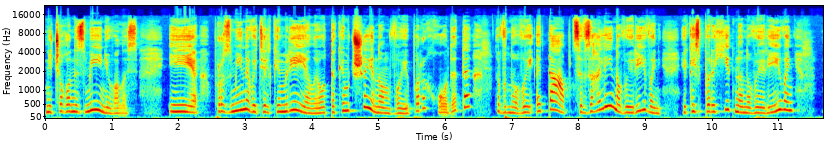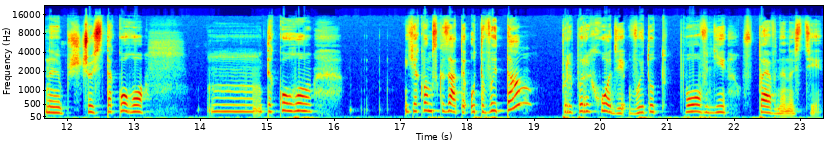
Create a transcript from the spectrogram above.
Нічого не змінювалось. І про зміни ви тільки мріяли. От таким чином ви переходите в новий етап. Це взагалі новий рівень, якийсь перехід на новий рівень, е, щось такого, такого як вам сказати, от ви там при переході, ви тут повні впевненості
